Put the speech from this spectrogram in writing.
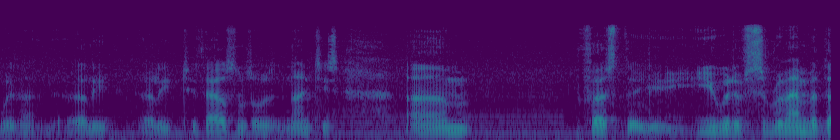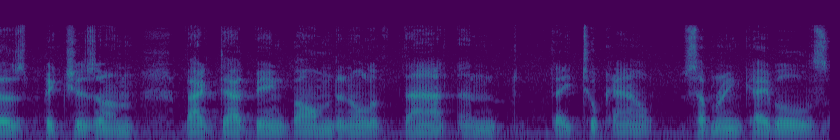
with uh, early early 2000s or was it 90s. Um, first, you, you would have remembered those pictures on Baghdad being bombed and all of that, and they took out submarine cables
